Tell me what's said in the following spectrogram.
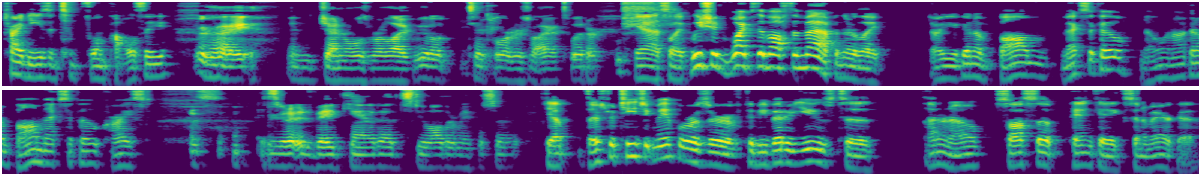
tried to use it to form policy. right. And generals were like, we don't take orders via Twitter. Yeah, it's like, we should wipe them off the map. And they're like, are you to bomb Mexico? No, we're not to bomb Mexico. Christ. It's- We're to invade Canada and steal all their maple syrup. Yep, their strategic maple reserve could be better used to, I don't know, sauce up pancakes in America.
